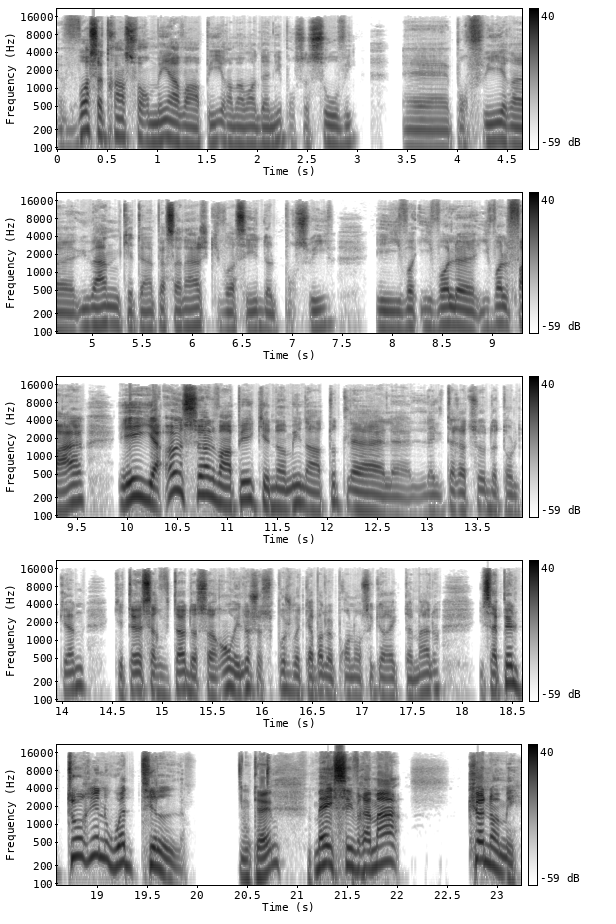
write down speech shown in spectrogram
va se transformer en vampire à un moment donné pour se sauver. Pour fuir Huan, qui était un personnage qui va essayer de le poursuivre. Et il va, il, va le, il va le faire. Et il y a un seul vampire qui est nommé dans toute la, littérature de Tolkien, qui était un serviteur de Sauron. Et là, je ne sais pas si je vais être capable de le prononcer correctement. Il s'appelle Turin Wedtil. OK. Mais c'est vraiment que nommé.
